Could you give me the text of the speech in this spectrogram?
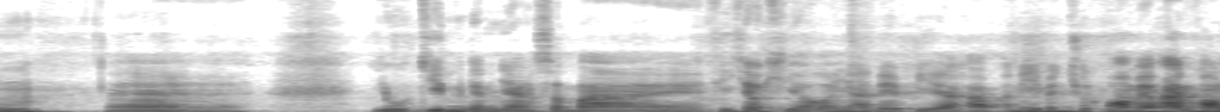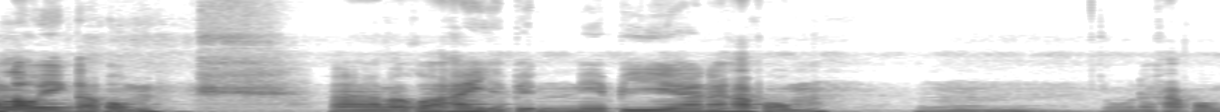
มอ่าอยู่กินกันอย่างสบาย ที่เขียวเขียวก็ญาติเนเปียครับ อันนี้เป็นชุดพ่อแม่พันธุ์ของเราเองครับ ผม อ่าเราก็ให้อย่าเป็นเนเปียนะครับ ผม อืมดูนะครับ ผม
